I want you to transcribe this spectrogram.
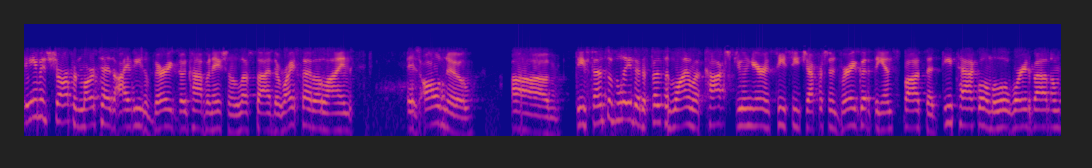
David Sharpe and Martez Ivey is a very good combination on the left side. The right side of the line is all new. Um, defensively, their defensive line with Cox Jr. and CeCe Jefferson very good at the end spots. At D tackle, I'm a little worried about them.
